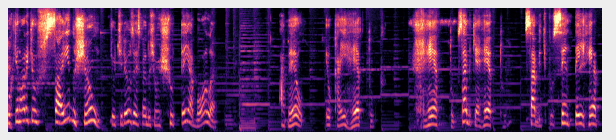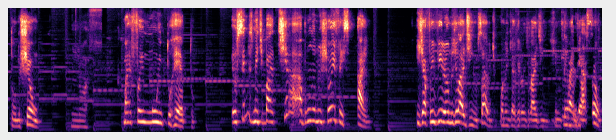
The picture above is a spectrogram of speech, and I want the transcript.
Porque na hora que eu saí do chão, que eu tirei os dois pés do chão e chutei a bola, Abel, eu caí reto. Reto. Sabe o que é reto? Sabe, tipo, sentei reto no chão. Nossa. Mas foi muito reto. Eu simplesmente bati a bunda no chão e fez ai. E já fui virando de ladinho, sabe? Tipo, quando a gente já virando de ladinho, não tem mais reação.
